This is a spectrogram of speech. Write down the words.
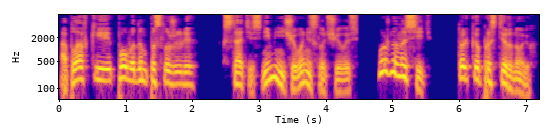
А плавки поводом послужили. Кстати, с ними ничего не случилось. Можно носить, только простерну их.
